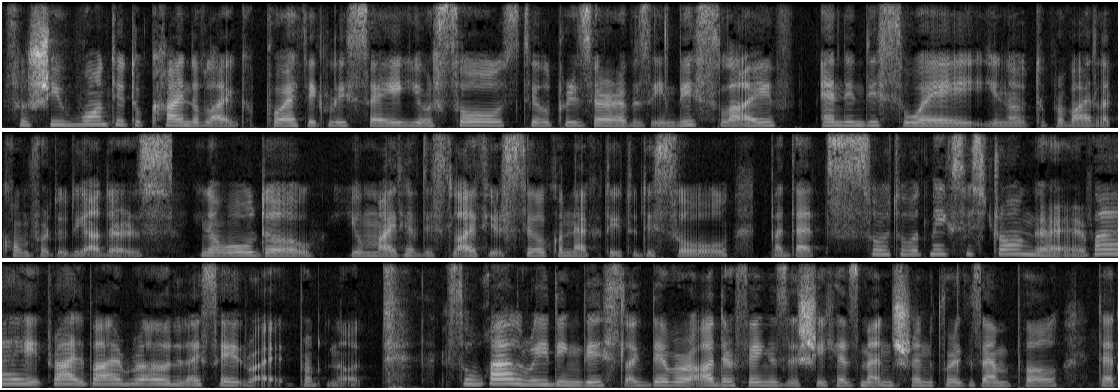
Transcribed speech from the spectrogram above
So she wanted to kind of like poetically say your soul still preserves in this life and in this way, you know, to provide like comfort to the others. You know, although you might have this life, you're still connected to the soul, but that's sort of what makes you stronger, right? Right, Barbara? Did I say it right? Probably not. So while reading this, like there were other things that she has mentioned, for example, that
